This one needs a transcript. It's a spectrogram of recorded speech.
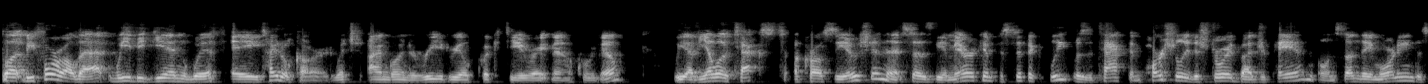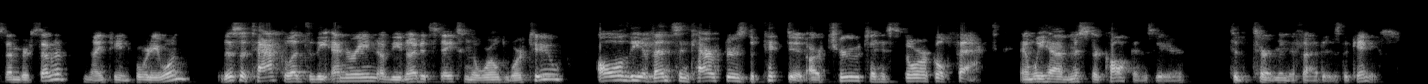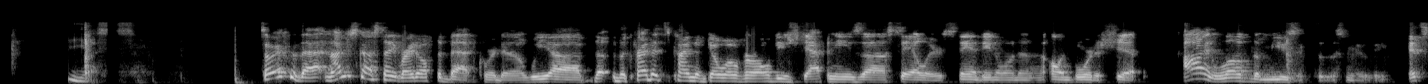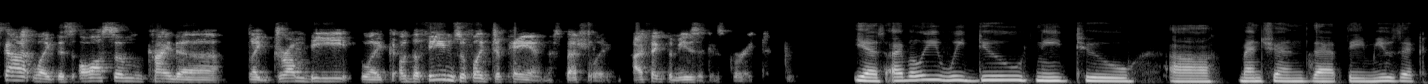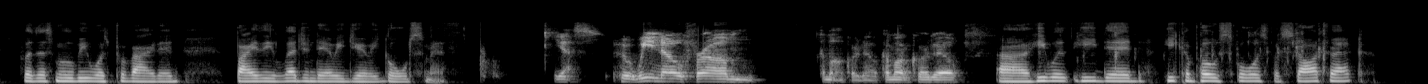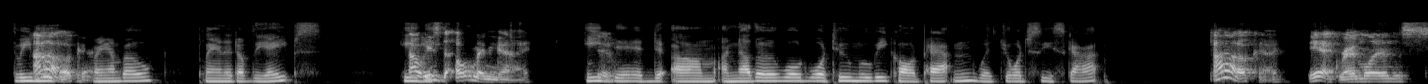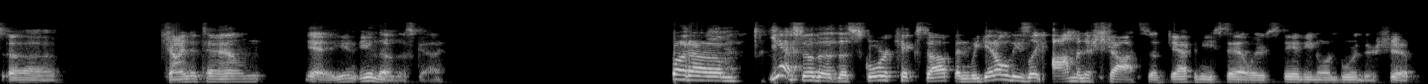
But before all that, we begin with a title card, which I'm going to read real quick to you right now, Cordell. We have yellow text across the ocean that says the American Pacific Fleet was attacked and partially destroyed by Japan on Sunday morning, December 7th, 1941. This attack led to the entering of the United States into World War II. All of the events and characters depicted are true to historical fact, and we have Mr. Calkins here to determine if that is the case. Yes. So after that, and I just gotta say right off the bat, Cordell, we uh the, the credits kind of go over all these Japanese uh sailors standing on uh, on board a ship. I love the music to this movie. It's got like this awesome kind of like drum beat, like of the themes of like Japan, especially. I think the music is great. Yes, I believe we do need to uh, mention that the music for this movie was provided by the legendary Jerry Goldsmith. Yes, who we know from. Come on, Cordell. Come on, Cordell. Uh, he was he did he composed scores for Star Trek, three movies Oh, okay. Rambo, Planet of the Apes. He oh, did, he's the Omen guy. he too. did um another World War II movie called Patton with George C. Scott. Oh, okay. Yeah, Gremlins, uh, Chinatown. Yeah, you you know this guy. But um, yeah. So the the score kicks up, and we get all these like ominous shots of Japanese sailors standing on board their ship.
